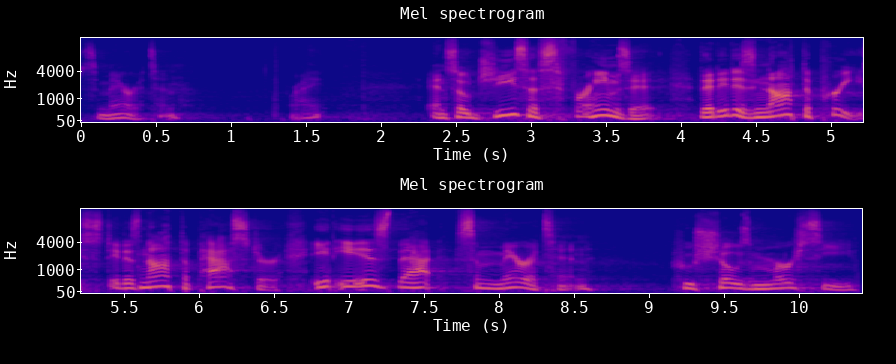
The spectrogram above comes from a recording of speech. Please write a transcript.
Samaritan, right? And so Jesus frames it that it is not the priest, it is not the pastor, it is that Samaritan who shows mercy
